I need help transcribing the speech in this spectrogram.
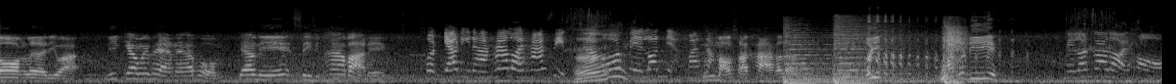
ลองเลยดีกว่า นี่แก้วไม่แพงนะครับผม แก้วนี้ 45 บาทเอง ส่วนแก้วนี้นะคะ550นะเพราะว่าเมลอนเนี่ยมามึจางกเหมาสาขาเขาเหรอ เฮ้ยหวานก็ดี เมลอนก็อร่อยหอม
